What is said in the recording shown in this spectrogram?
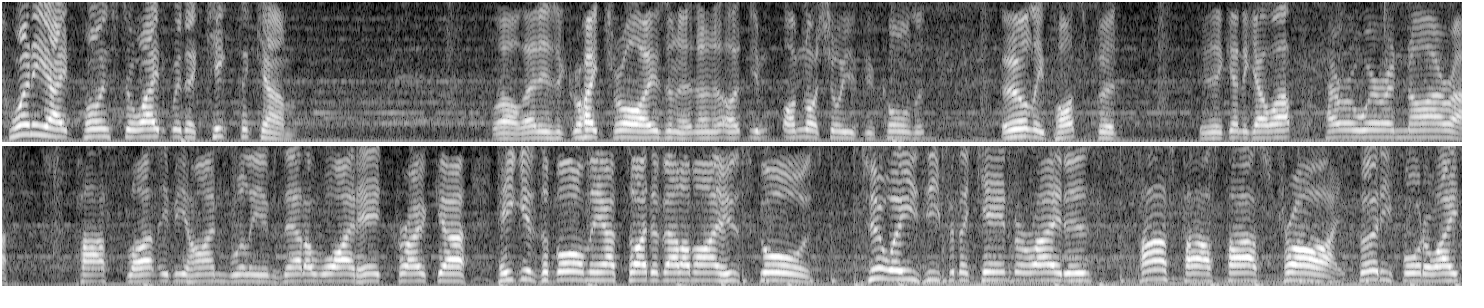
28 points to 8 with a kick to come. Well, that is a great try, isn't it? And uh, I, I'm not sure if you've called it early pots, but they're going to go up. Harawira Naera. Pass slightly behind Williams. Now to Whitehead Croker. He gives the ball on the outside to Valemei, who scores. Too easy for the Canberra Raiders. Pass, pass, pass, try. 34 to 8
